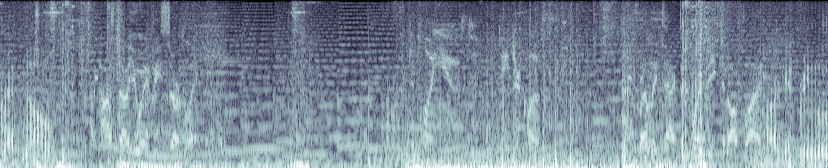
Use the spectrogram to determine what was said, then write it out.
Threat null. Hostile UAV circling. Deploy used. Danger close. Friendly tac deploy beacon offline. Target removed.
